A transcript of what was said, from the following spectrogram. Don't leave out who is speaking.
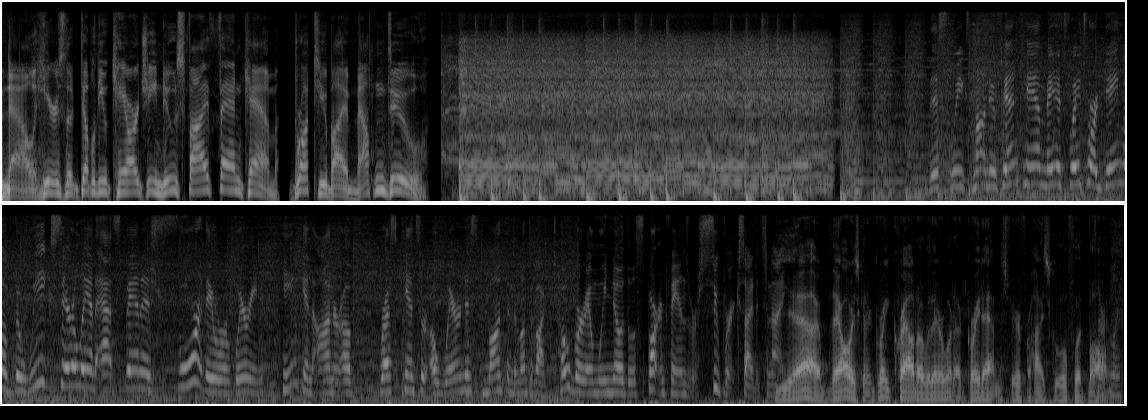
Speaker 1: Now, here's the WKRG News 5 Fan Cam, brought to you by Mountain Dew.
Speaker 2: This week's Mountain Dew Fan Cam made its way to our game of the week. Saraland at Spanish Fort. They were wearing pink in honor of Breast Cancer Awareness Month in the month of October, and we know those Spartan fans were super excited tonight.
Speaker 3: Yeah, they always get a great crowd over there. What a great atmosphere for high school football.
Speaker 2: Certainly.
